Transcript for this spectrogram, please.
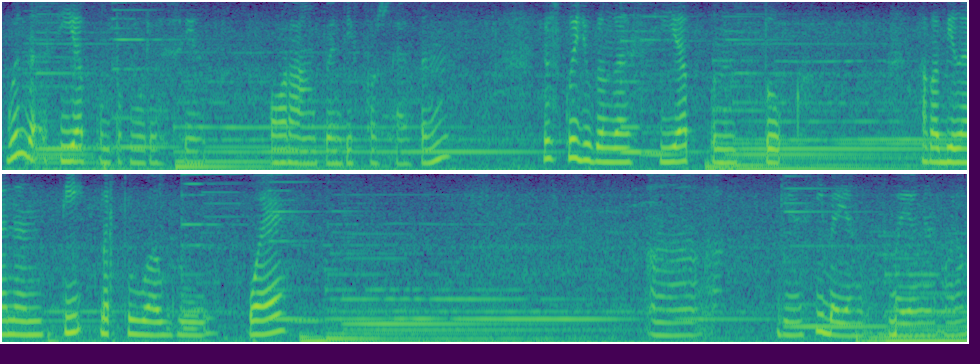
Gue nggak siap untuk ngurusin orang 24/7 terus gue juga nggak siap untuk apabila nanti mertua gue gimana sih bayang bayangan orang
